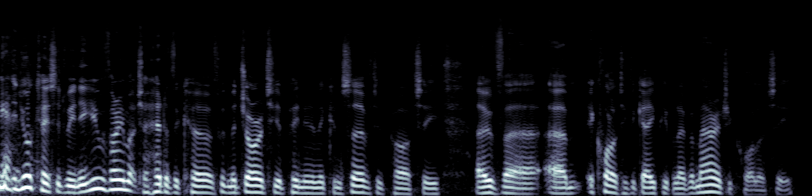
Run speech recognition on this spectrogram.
Yeah. In your case, Edwina, you were very much ahead of the curve with majority opinion in the Conservative Party over um, equality for gay people, over marriage equality.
